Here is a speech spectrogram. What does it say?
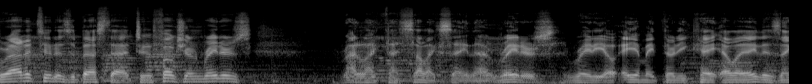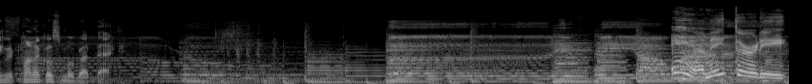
Gratitude is the best attitude. Folks, you're in Raiders. I like that. I like saying that. Raiders Radio, AM 830 KLAA. This is Angler Chronicles, and we'll be right back. AM 830.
